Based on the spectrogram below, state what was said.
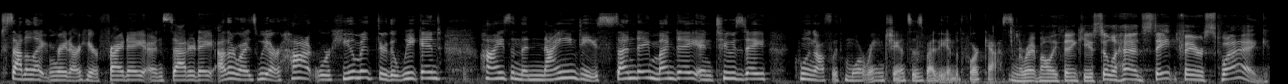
satellite and radar here Friday and Saturday. Otherwise, we are hot. We're humid through the weekend. Highs in the 90s Sunday, Monday, and Tuesday, cooling off with more rain chances by the end of the forecast. All right, Molly, thank you. Still ahead, state fair swag.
